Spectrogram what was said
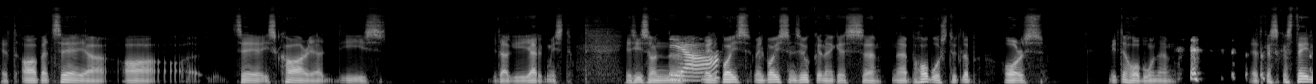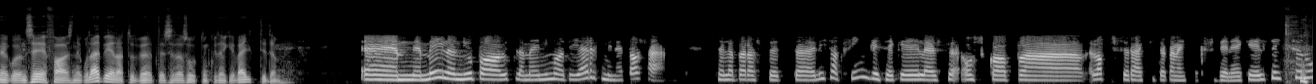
et abc ja A, C is car ja D is midagi järgmist. ja siis on äh, ja. meil poiss, meil poiss on niisugune, kes näeb hobust, ütleb horse, mitte hobune. et kas, kas teil nagu on see faas nagu läbi elatud või olete seda suutnud kuidagi vältida? Ehm, meil on juba, ütleme niimoodi, järgmine tase, sellepärast et äh, lisaks inglise keeles oskab äh, laps rääkida ka näiteks venekeelseid sõnu.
